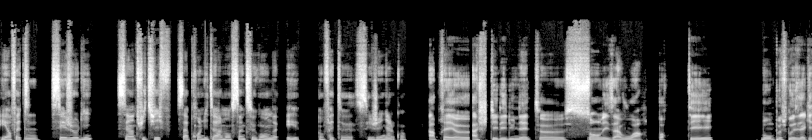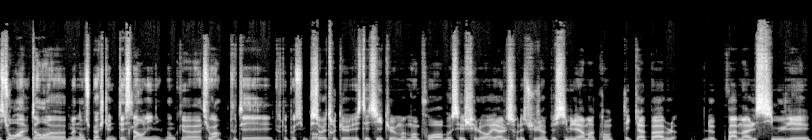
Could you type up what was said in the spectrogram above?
Et en fait, Mm. c'est joli, c'est intuitif, ça prend littéralement 5 secondes, et en fait, euh, c'est génial, quoi. Après, euh, acheter des lunettes euh, sans les avoir portées. Bon, on peut se poser la question. En même temps, euh, maintenant, tu peux acheter une Tesla en ligne. Donc, euh, tu vois, tout est, tout est possible. quoi. Sur les trucs euh, esthétiques, euh, moi, moi, pour avoir bossé chez L'Oréal sur des sujets un peu similaires, maintenant tu es capable de pas mal simuler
